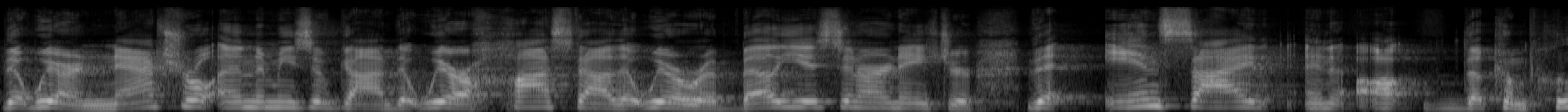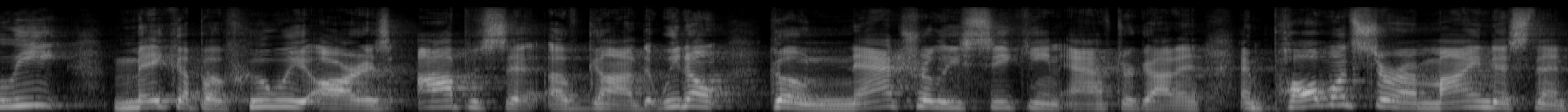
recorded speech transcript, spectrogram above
that we are natural enemies of God, that we are hostile, that we are rebellious in our nature, that inside and uh, the complete makeup of who we are is opposite of God, that we don't go naturally seeking after God. And, and Paul wants to remind us then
